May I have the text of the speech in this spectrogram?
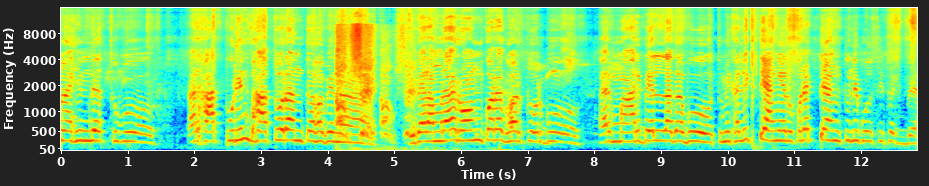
মাহিন্দা থুবো। আর হাত পুরিন ভাতও রানতে হবে না। এবার আমরা রং করা ঘর করব আর মার্বেল লাগাবো। তুমি খালি ট্যাংয়ের উপরে ট্যাং তুলি বসে থাকবে।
